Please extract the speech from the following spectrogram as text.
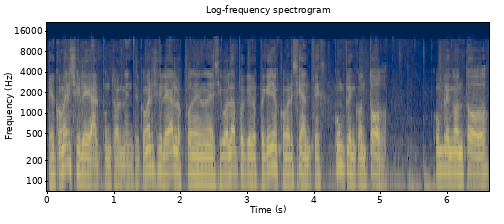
El comercio ilegal, puntualmente. El comercio ilegal los pone en una desigualdad porque los pequeños comerciantes cumplen con todo. Cumplen con todo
